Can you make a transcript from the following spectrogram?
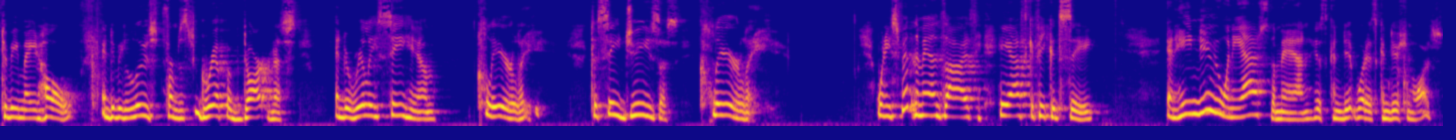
to be made whole and to be loosed from this grip of darkness and to really see Him clearly, to see Jesus clearly. When he spit in the man's eyes, he asked if he could see. And he knew when he asked the man his condi- what his condition was.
